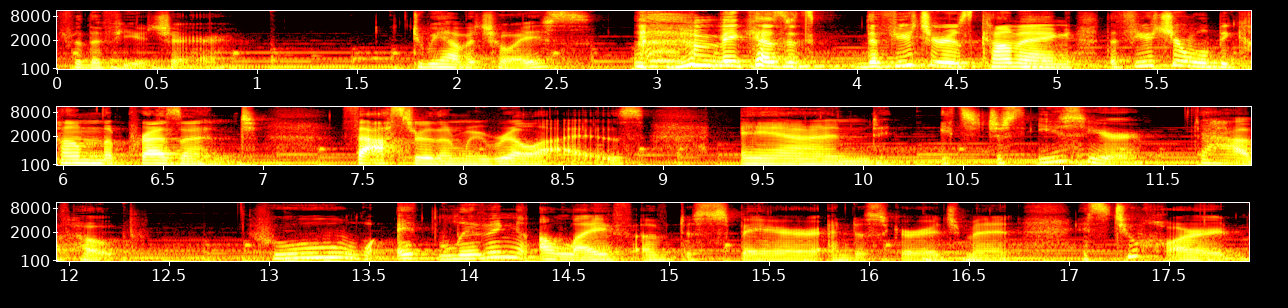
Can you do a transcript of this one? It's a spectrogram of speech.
for the future. Do we have a choice? because it's the future is coming. The future will become the present faster than we realize. And it's just easier to have hope. Who, it, living a life of despair and discouragement, it's too hard,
